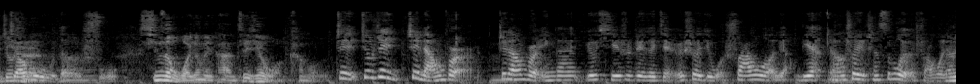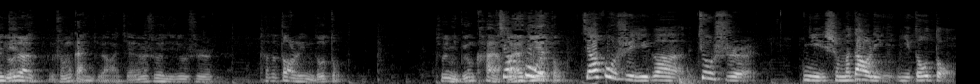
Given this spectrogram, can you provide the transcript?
交互的书。新的我就没看，这些我看过。这就这这两本儿，这两本儿应该，尤其是这个简约设计，我刷过两遍，然后设计陈思路也刷过两遍。有点什么感觉啊？简约设计就是它的道理你都懂，就是你不用看，交互也懂。交互是一个就是。你什么道理你都懂，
